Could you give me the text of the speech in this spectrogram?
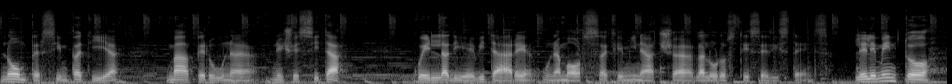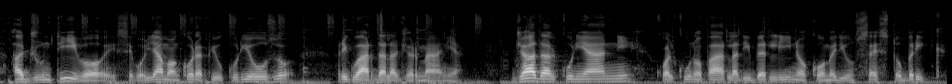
non per simpatia, ma per una necessità, quella di evitare una morsa che minaccia la loro stessa esistenza. L'elemento aggiuntivo e se vogliamo ancora più curioso riguarda la Germania. Già da alcuni anni qualcuno parla di Berlino come di un sesto BRIC,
